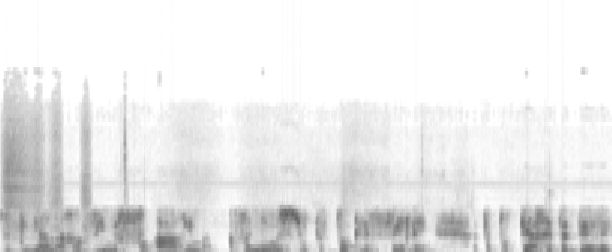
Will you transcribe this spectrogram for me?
זה בניין ערבי מפואר עם אבנים מסוטטות לפלא. אתה פותח את הדלת,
